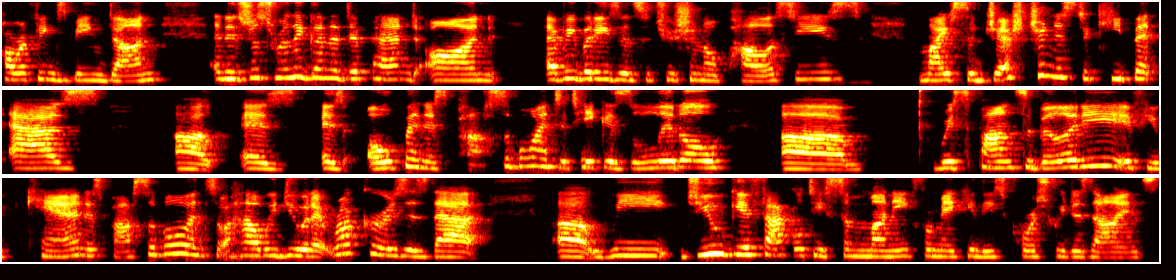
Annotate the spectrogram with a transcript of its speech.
how are things being done? And it's just really gonna depend on everybody's institutional policies. My suggestion is to keep it as, uh, as, as open as possible and to take as little um, responsibility if you can as possible. And so how we do it at Rutgers is that uh, we do give faculty some money for making these course redesigns,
